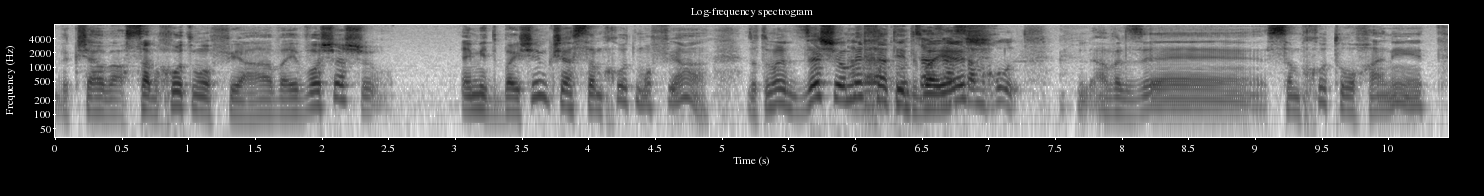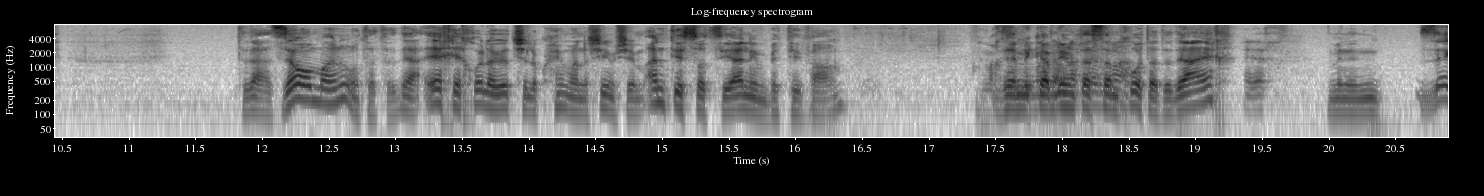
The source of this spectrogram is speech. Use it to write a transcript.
וכשהסמכות מופיעה, ויבוששו. הם מתביישים כשהסמכות מופיעה. זאת אומרת, זה שאומר לך תתבייש... אבל הקבוצה זה הסמכות. אבל זה סמכות רוחנית. אתה יודע, זה אומנות, אתה יודע, איך יכול להיות שלוקחים אנשים שהם אנטי סוציאליים בטבעם, והם מקבלים את הסמכות, אתה יודע איך? איך? זה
